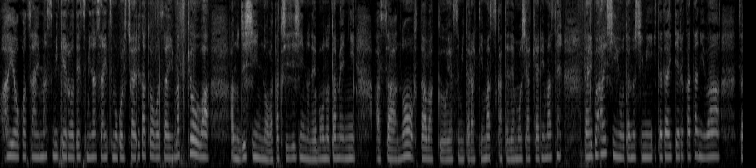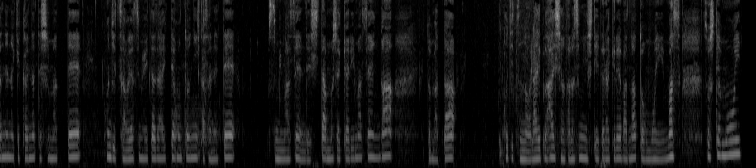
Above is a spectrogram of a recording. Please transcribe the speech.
おはようございます。ミケロです。皆さんいつもご視聴ありがとうございます。今日は、あの、自身の、私自身の寝坊のために、朝の2枠お休みいただきます。勝手で申し訳ありません。ライブ配信をお楽しみいただいている方には、残念な結果になってしまって、本日はお休みをいただいて、本当に重ねて、すみませんでした。申し訳ありませんが、えっと、また、後日のライブ配信を楽しみにしていただければなと思います。そしてもう一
